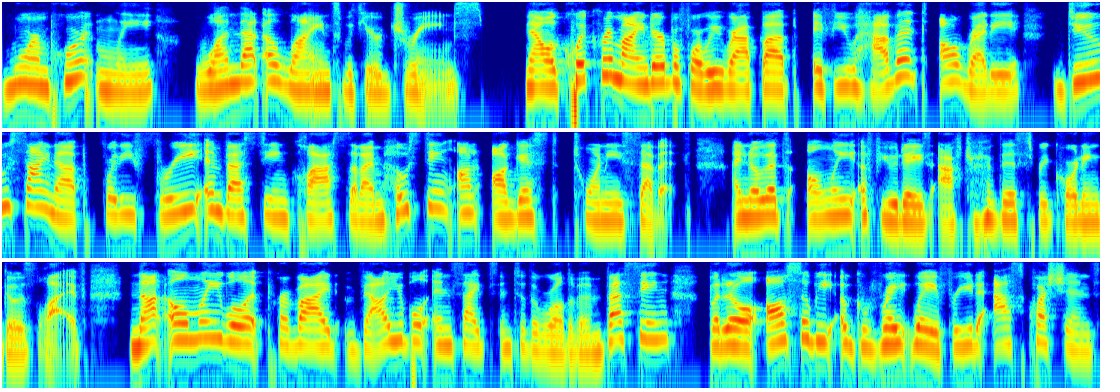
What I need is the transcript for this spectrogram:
more importantly, one that aligns with your dreams. Now, a quick reminder before we wrap up if you haven't already, do sign up for the free investing class that I'm hosting on August 27th. I know that's only a few days after this recording goes live. Not only will it provide valuable insights into the world of investing, but it'll also be a great way for you to ask questions,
